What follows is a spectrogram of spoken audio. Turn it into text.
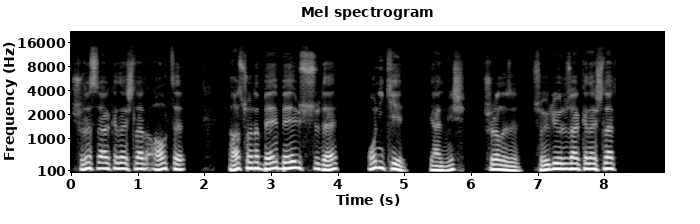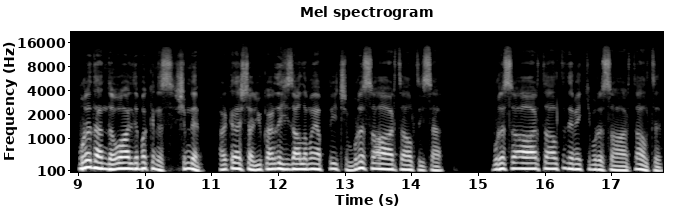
şurası arkadaşlar 6. Daha sonra B, B üssü de 12 gelmiş. Şuraları söylüyoruz arkadaşlar. Buradan da o halde bakınız. Şimdi arkadaşlar yukarıda hizalama yaptığı için burası A artı 6 ise burası A artı 6 demek ki burası A artı 6.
